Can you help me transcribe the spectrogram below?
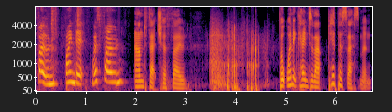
Phone, find it. Where's phone? And fetch her phone. But when it came to that PIP assessment,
